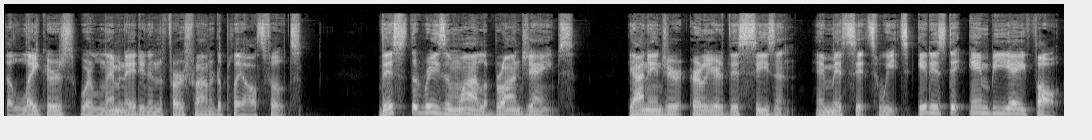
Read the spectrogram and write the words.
the Lakers were eliminated in the first round of the playoffs, folks. This is the reason why LeBron James got injured earlier this season and missed six weeks. It is the NBA fault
